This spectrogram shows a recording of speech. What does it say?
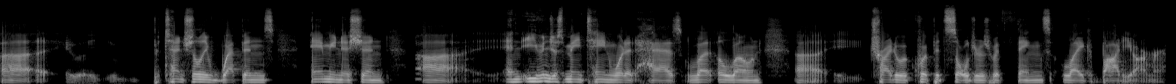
uh, potentially weapons ammunition, uh, and even just maintain what it has, let alone uh, try to equip its soldiers with things like body armor.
